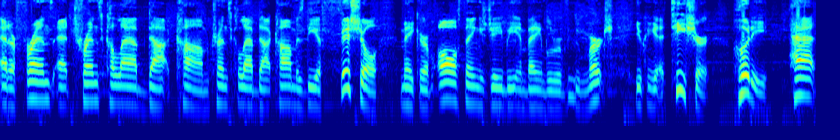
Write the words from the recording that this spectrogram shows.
at our friends at trendscollab.com. Trendscollab.com is the official maker of all things JB and Benny Blue Review merch. You can get a t-shirt, hoodie, hat,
